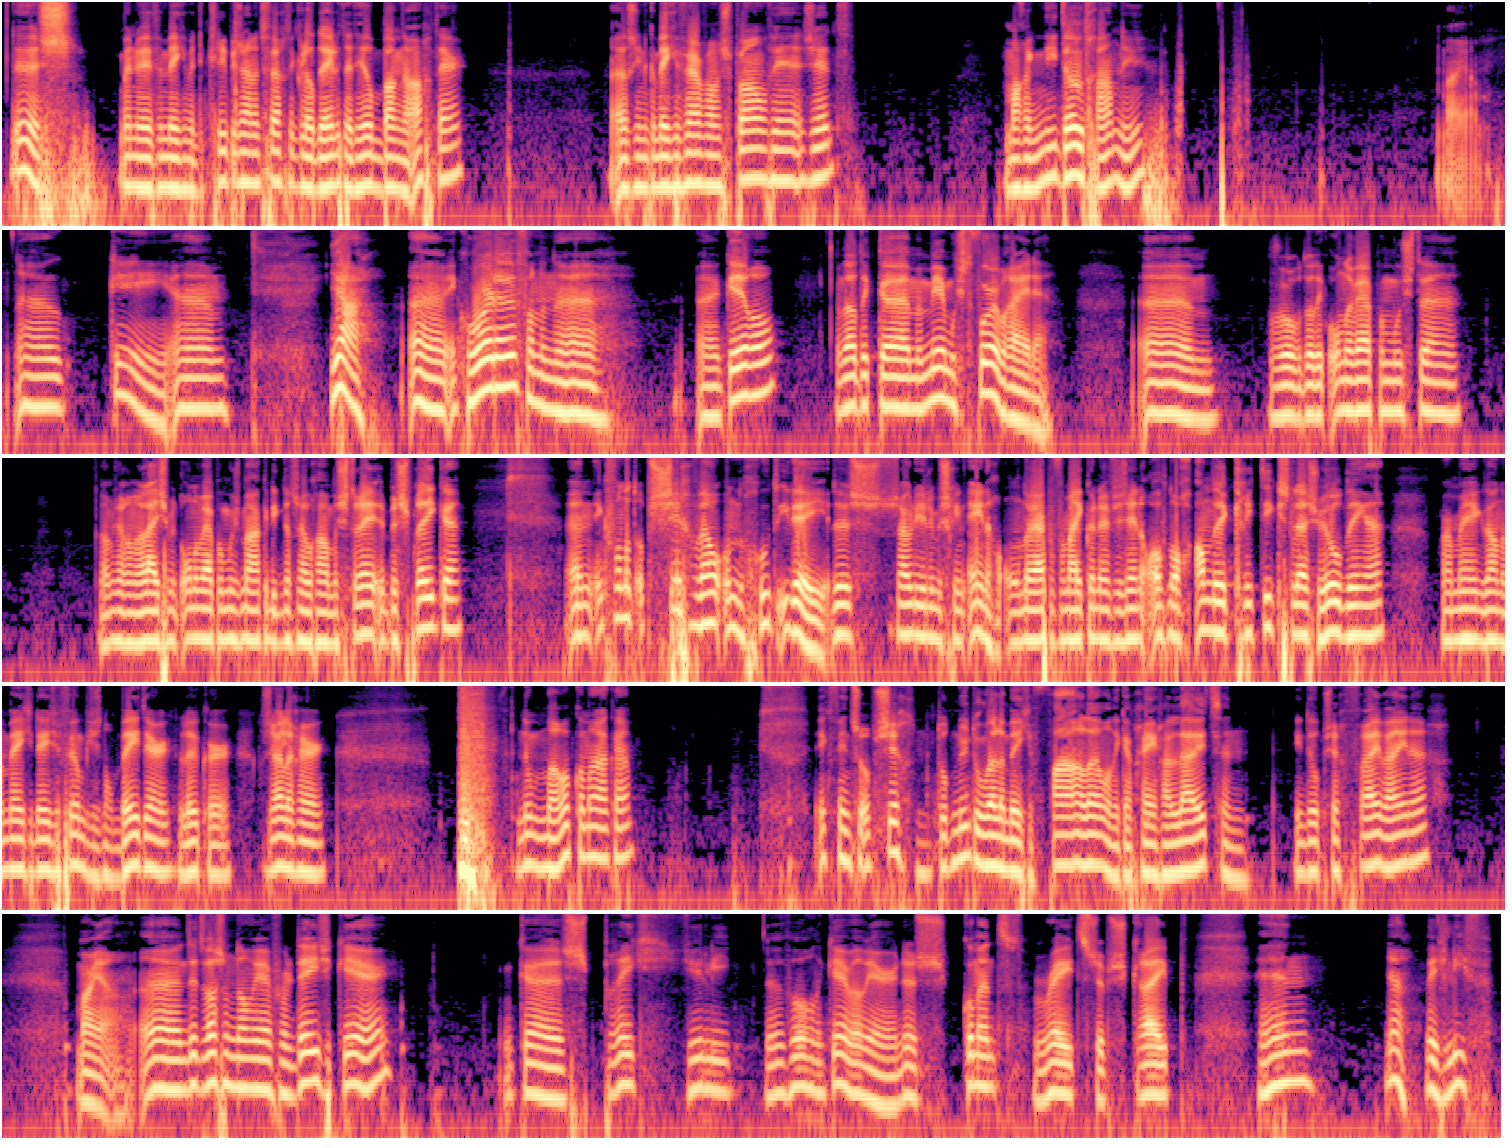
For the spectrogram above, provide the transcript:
dus. Ik ben nu even een beetje met de creepers aan het vechten. Ik loop de hele tijd heel bang naar achter. Aangezien ik een beetje ver van mijn spawn zit. Mag ik niet doodgaan nu. Maar ja. Oké. Um, ja. Uh, ik hoorde van een uh, kerel. Dat ik me meer moest voorbereiden. Um, bijvoorbeeld dat ik onderwerpen moest laat zeggen, een lijstje met onderwerpen moest maken die ik dan zou gaan bespreken. En ik vond het op zich wel een goed idee. Dus zouden jullie misschien enige onderwerpen voor mij kunnen verzinnen? Of nog andere kritiek slash huldingen. Waarmee ik dan een beetje deze filmpjes nog beter, leuker, gezelliger. noem het maar op kan maken. Ik vind ze op zich tot nu toe wel een beetje falen. Want ik heb geen geluid. En ik doe op zich vrij weinig. Maar ja, uh, dit was hem dan weer voor deze keer. Ik uh, spreek jullie de volgende keer wel weer. Dus comment, rate, subscribe. En ja, wees lief.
